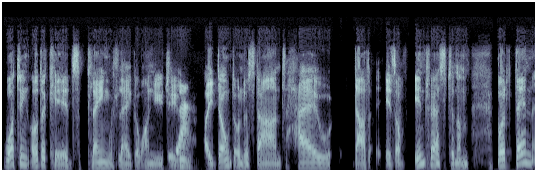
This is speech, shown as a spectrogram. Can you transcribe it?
watching other kids playing with Lego on YouTube. Yeah. I don't understand how that is of interest to them. But then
